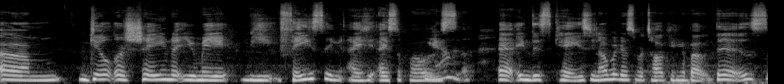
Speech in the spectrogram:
um, guilt or shame that you may be facing i, I suppose uh, in this case you know because we're talking about this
